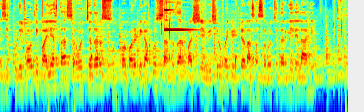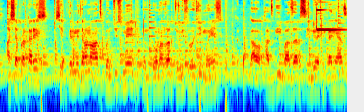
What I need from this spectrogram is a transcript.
तसेच पुढील पावती पाहिली असता सर्वोच्च दर सुपर क्वालिटी कापूस सात हजार पाचशे वीस रुपये क्विंटल असा सर्वोच्च दर गेलेला आहे. अशा प्रकारे शेतकरी मित्रांनो आज पंचवीस मे दोन हजार चोवीस रोजी महेश खाजगी बाजार सेलू या ठिकाणी आज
